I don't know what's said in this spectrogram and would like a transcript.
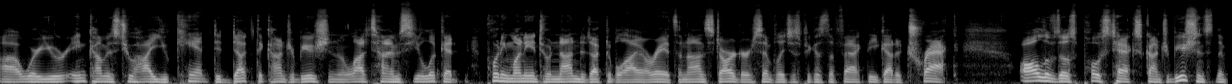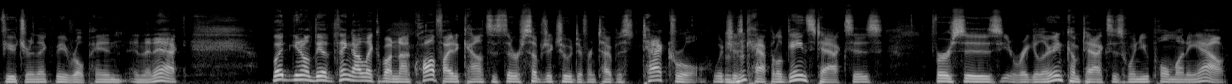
uh, where your income is too high you can't deduct the contribution and a lot of times you look at putting money into a non-deductible ira it's a non-starter simply just because of the fact that you got to track all of those post-tax contributions in the future and that can be a real pain in the neck but you know the other thing I like about non-qualified accounts is they're subject to a different type of tax rule, which is capital gains taxes versus you know, regular income taxes when you pull money out.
